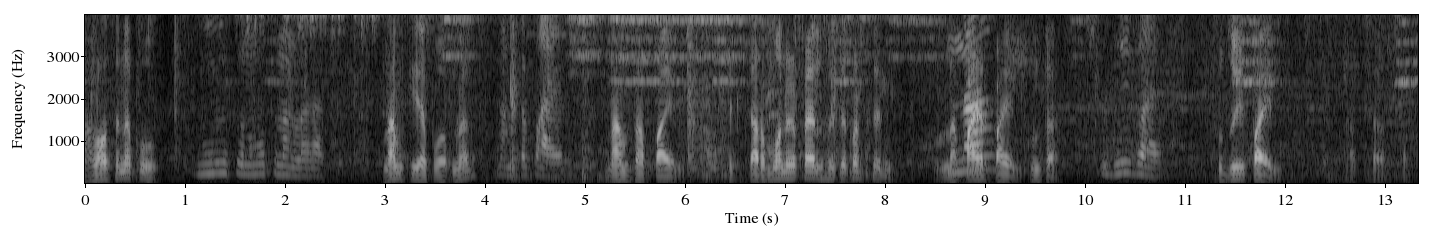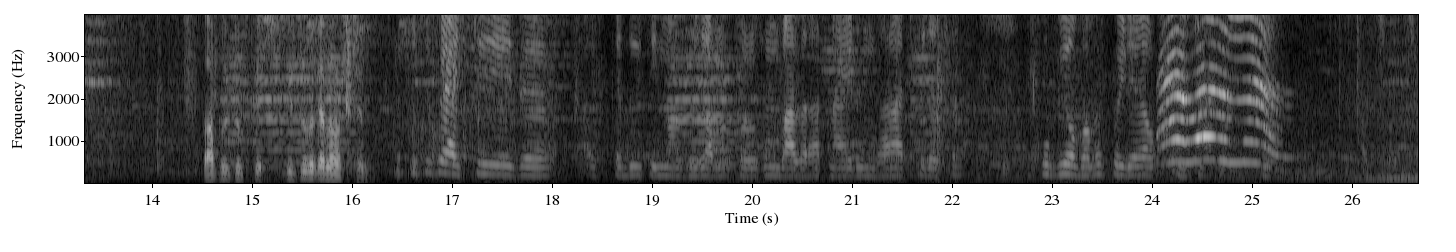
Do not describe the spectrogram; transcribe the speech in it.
ভালো আছেন আপু? নাম কি আপু আপনার? নামটা পায়েল। দেখি কারও মনের পায়েল হইতে পারছেন? না পায়ের পায়েল? কোনটা? শুধুই পায়েল। আচ্ছা আচ্ছা। তা আপু ইউটিউবকে ইউটিউবে কেন আসছেন? ইউটিউবে আইসি এই যে আজকে দুই তিন মাস ধরে আমার ঘরে কোনো বাজার হাট নাই রুম ভাড়া আটকে গেছে। খুবই অভাবে পড়ে আচ্ছা আচ্ছা।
